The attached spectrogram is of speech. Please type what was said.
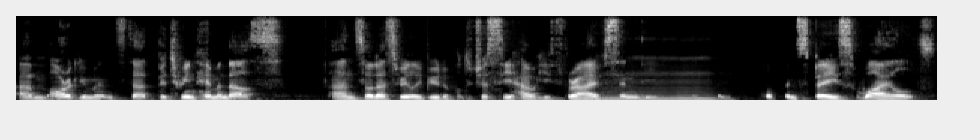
um, arguments that between him and us, and so that's really beautiful to just see how he thrives in the open space, wild,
